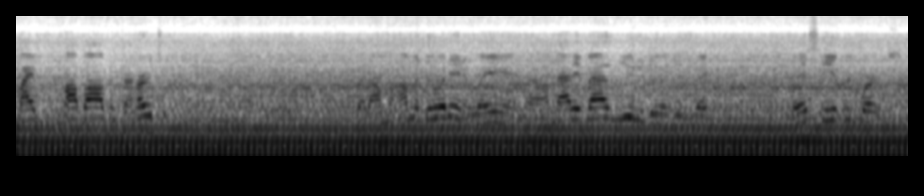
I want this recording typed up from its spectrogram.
might pop off if it hurts you. I'm, I'm gonna do it anyway, and uh, I'm not advising you to do it this way. Let's see if it works.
